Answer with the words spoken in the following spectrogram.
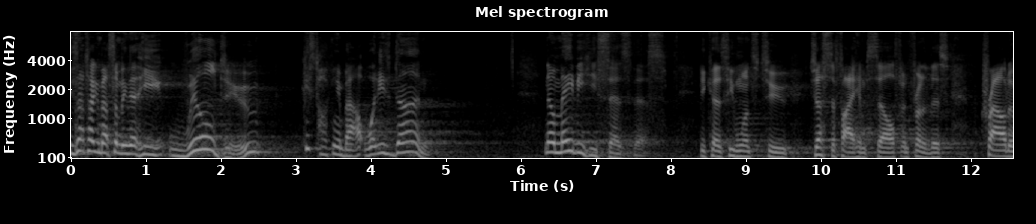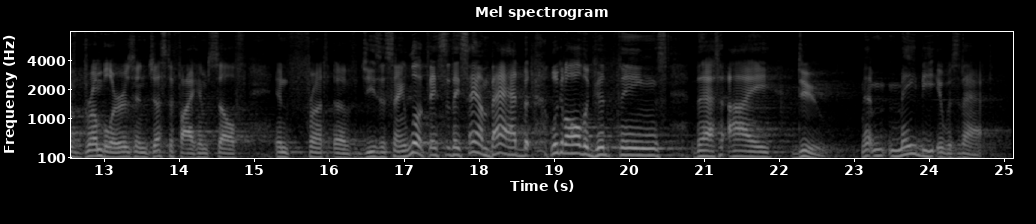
He's not talking about something that he will do, he's talking about what he's done. Now, maybe he says this because he wants to justify himself in front of this crowd of grumblers and justify himself in front of Jesus, saying, Look, they, they say I'm bad, but look at all the good things that I do. Maybe it was that.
